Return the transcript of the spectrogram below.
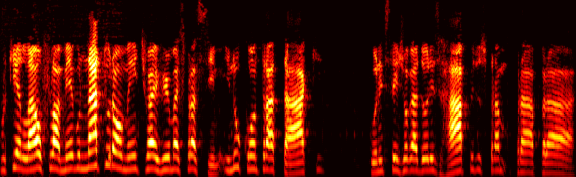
Porque lá o Flamengo naturalmente vai vir mais para cima. E no contra-ataque, o Corinthians tem jogadores rápidos para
